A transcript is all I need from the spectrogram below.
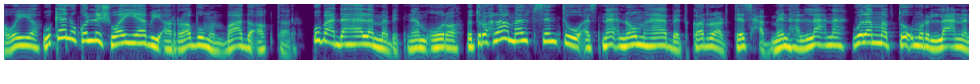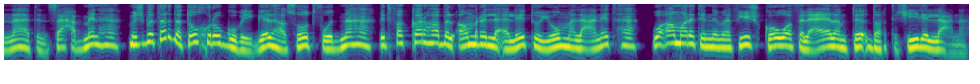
قوية وكانوا كل شوية بيقربوا من بعض أكتر. وبعدها لما بتنام أورا بتروح لها مالفيسنت وأثناء نومها بتقرر تسحب منها اللعنة. ولما بتؤمر اللعنة إنها تنسحب منها مش بترضى تخرج وبيجي لها صوت في ودنها. بتفكرها بالأمر اللي قالته يوم ما لعنتها وأمرت إن مفيش قوة في العالم تقدر تشيل اللعنة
